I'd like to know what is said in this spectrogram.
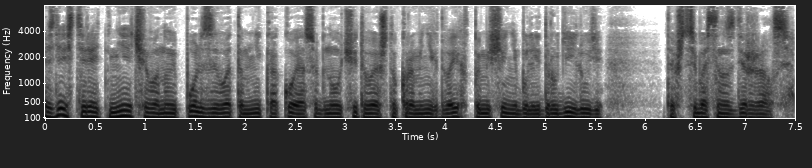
Здесь терять нечего, но и пользы в этом никакой, особенно учитывая, что кроме них двоих в помещении были и другие люди, так что Себастьян сдержался.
